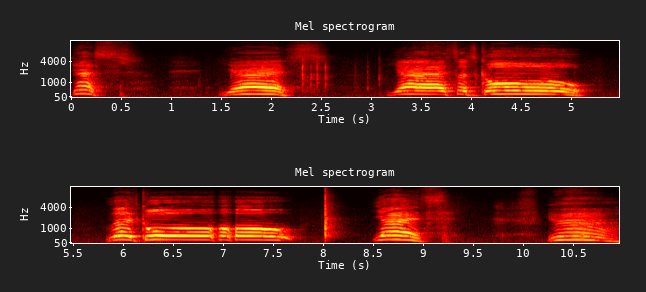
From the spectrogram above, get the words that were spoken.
Yes! Yes! Yes! Let's go! Let's go! Yes! Yeah!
